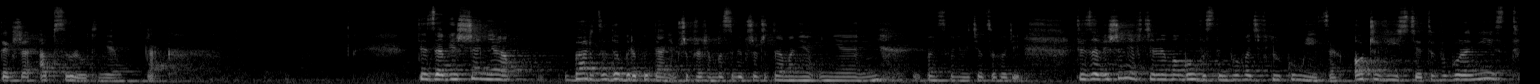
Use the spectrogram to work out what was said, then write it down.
Także absolutnie tak. Te zawieszenia, bardzo dobre pytanie, przepraszam, bo sobie przeczytałam, a nie, nie, nie, Państwo nie wiecie o co chodzi. Te zawieszenia w ciele mogą występować w kilku miejscach. Oczywiście, to w ogóle nie jest,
